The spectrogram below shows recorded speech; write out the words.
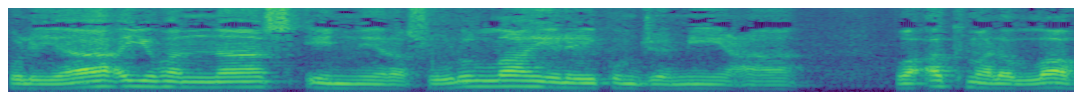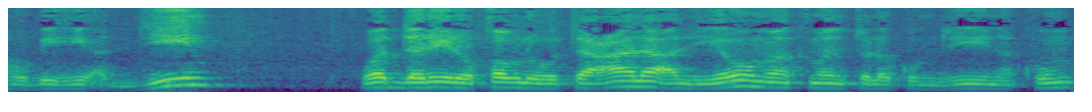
قل يا أيها الناس إني رسول الله إليكم جميعا وأكمل الله به الدين والدليل قوله تعالى اليوم أكملت لكم دينكم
